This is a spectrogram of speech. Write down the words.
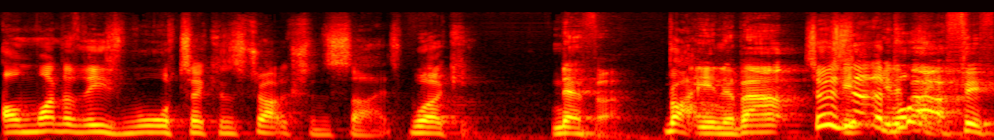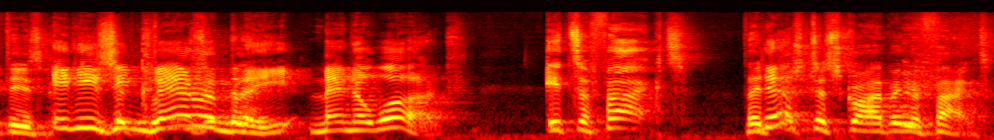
on one of these water construction sites working? Never. Right. In about so isn't that the in point? about 50s. It is the clues in invariably men at work. It's a fact. They're Yeah. just describing a fact,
